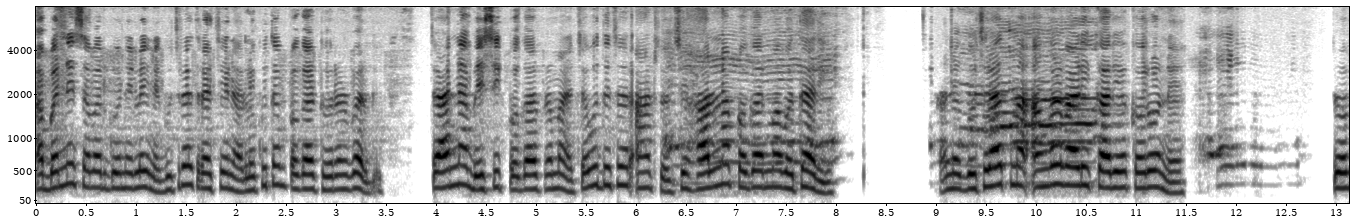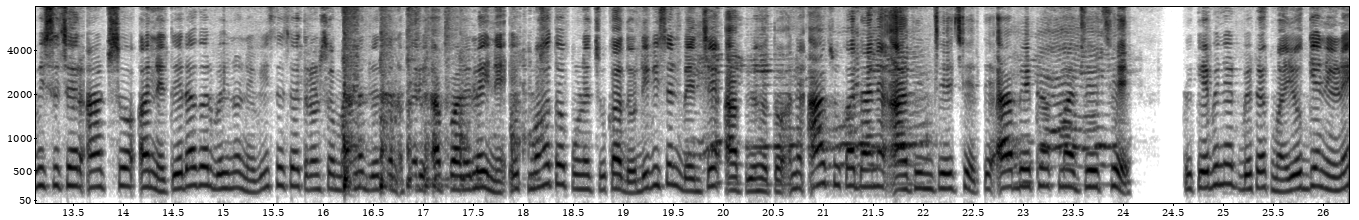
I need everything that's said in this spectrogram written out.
આ બંને સંવર્ગોને લઈને ગુજરાત રાજ્યના લઘુત્તમ પગાર ધોરણ વર્ગ ચારના બેસિક પગાર પ્રમાણે ચૌદ હજાર આઠસો જે હાલના પગારમાં વધારી અને ગુજરાતના આંગણવાડી કાર્યકરોને ચોવીસ હજાર આઠસો અને તેડાગર બહેનોને વીસ હજાર ત્રણસો માનદ વેતન ફરી આપવાને લઈને એક મહત્વપૂર્ણ ચુકાદો ડિવિઝન બેન્ચે આપ્યો હતો. અને આ ચુકાદાને આધીન જે છે તે આ બેઠકમાં જે છે તે કેબિનેટ બેઠકમાં યોગ્ય નિર્ણય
